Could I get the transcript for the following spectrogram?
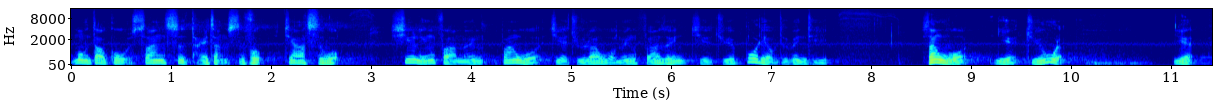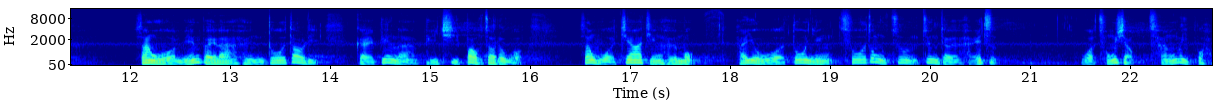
梦到过三次台长师父加持我，心灵法门帮我解决了我们凡人解决不了的问题，让我也觉悟了，也让我明白了很多道理，改变了脾气暴躁的我，让我家庭和睦。还有我多年初动症症的孩子，我从小肠胃不好，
